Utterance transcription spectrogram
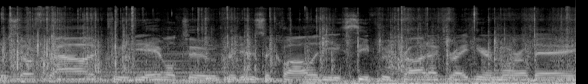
We're so proud to be able to produce a quality seafood product right here in Morro Bay.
